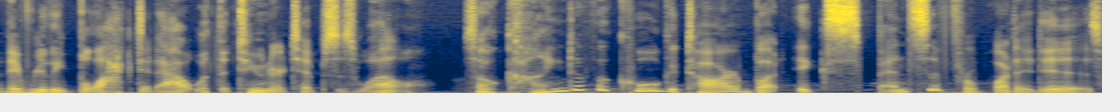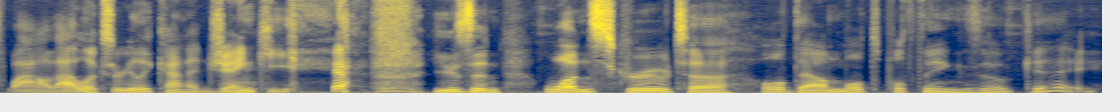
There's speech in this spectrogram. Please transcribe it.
They really blacked it out with the tuner tips as well. So kind of a cool guitar, but expensive for what it is. Wow, that looks really kind of janky. Using one screw to hold down multiple things. Okay.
